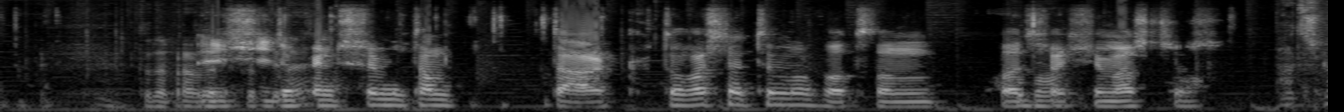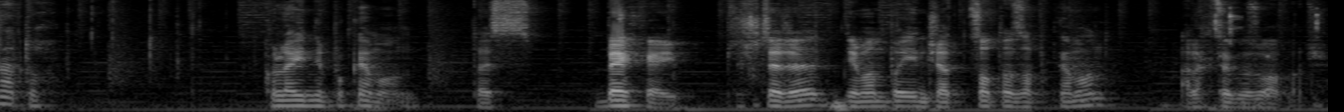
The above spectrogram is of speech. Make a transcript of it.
to naprawdę Jeśli dokończymy tam... Tak, to właśnie tym. Chodź, Kuba. jeśli masz... Patrz na to. Kolejny Pokémon. To jest Behave. Szczerze, nie mam pojęcia co to za Pokémon, ale chcę go złapać.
